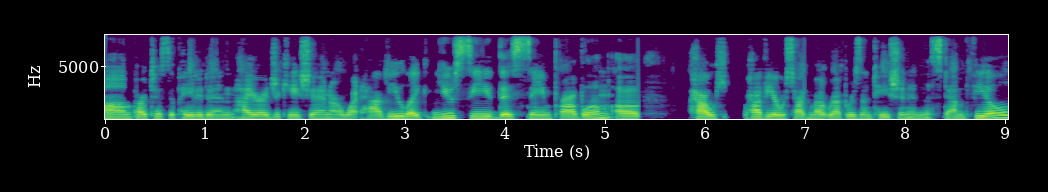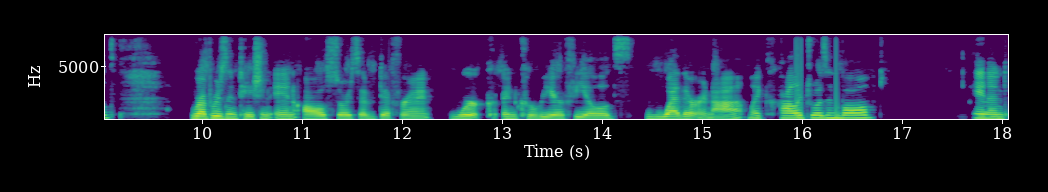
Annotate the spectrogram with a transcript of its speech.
um, participated in higher education or what have you, like you see this same problem of how Javier was talking about representation in the STEM field, representation in all sorts of different work and career fields, whether or not like college was involved. And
